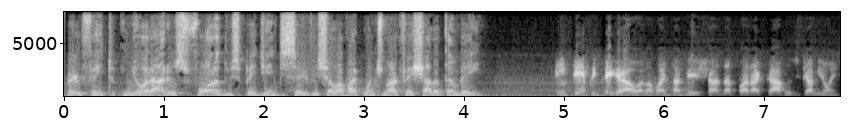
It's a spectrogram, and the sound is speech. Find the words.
Perfeito. Em horários fora do expediente de serviço, ela vai continuar fechada também? Em tempo integral, ela vai estar fechada para carros e caminhões.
